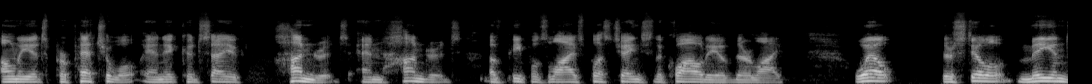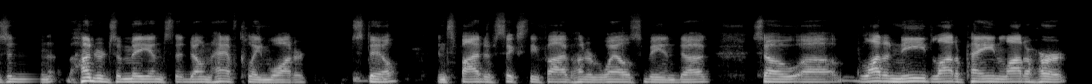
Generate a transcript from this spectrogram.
only it's perpetual and it could save hundreds and hundreds of people's lives, plus change the quality of their life. Well, there's still millions and hundreds of millions that don't have clean water still, in spite of 6,500 wells being dug. So uh, a lot of need, a lot of pain, a lot of hurt.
